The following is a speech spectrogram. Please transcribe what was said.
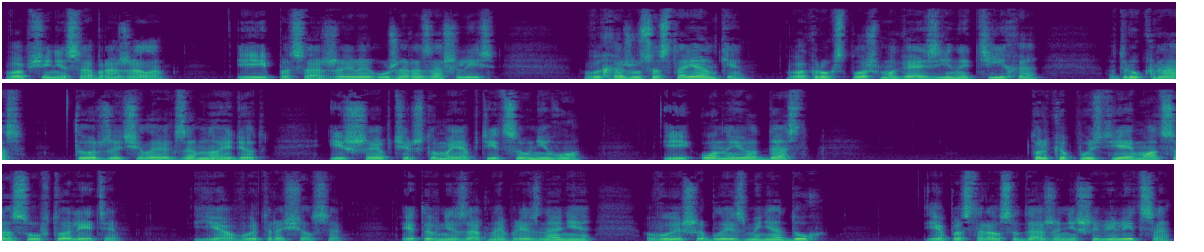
Вообще не соображала. И пассажиры уже разошлись. Выхожу со стоянки, вокруг сплошь магазины, тихо. Вдруг раз, тот же человек за мной идет и шепчет, что моя птица у него, и он ее отдаст. Только пусть я ему отсосу в туалете. Я вытаращился. Это внезапное признание вышибло из меня дух. Я постарался даже не шевелиться.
